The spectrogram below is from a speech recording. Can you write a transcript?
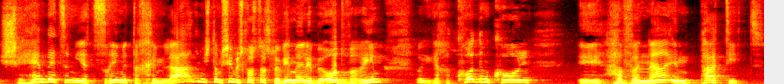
שהם בעצם מייצרים את החמלה, משתמשים בשלושת השלבים האלה בעוד דברים. ככה, קודם כל, אה, הבנה אמפתית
